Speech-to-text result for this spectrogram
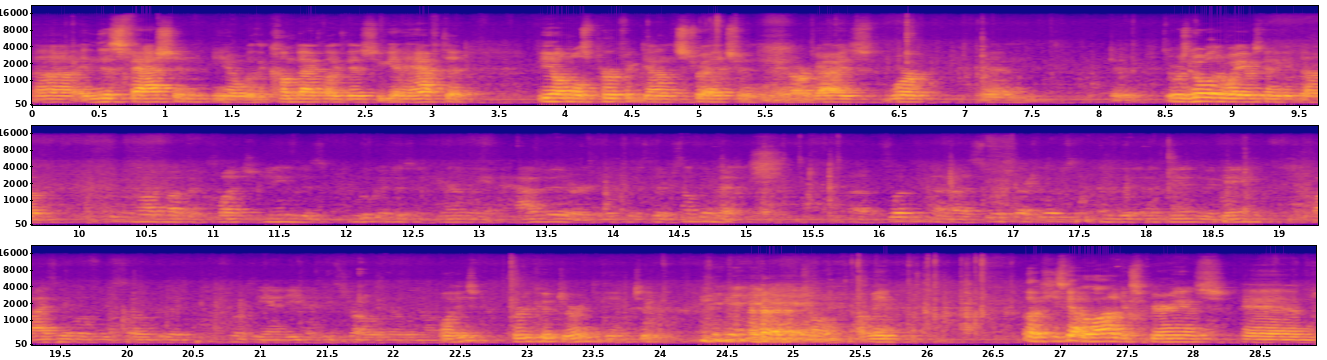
uh, in this fashion, you know, with a comeback like this, you're going to have to be almost perfect down the stretch, and, and our guys work, and there was no other way it was going to get done. Talk about the clutch gene. Does Luka just inherently have it, or is there something that uh, flip uh, switch that flips at the, at the end of the game? Why is he able to be so good towards the end, even if he struggled early on? Well, he's pretty good during the game too. so, I mean, Look, he's got a lot of experience, and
